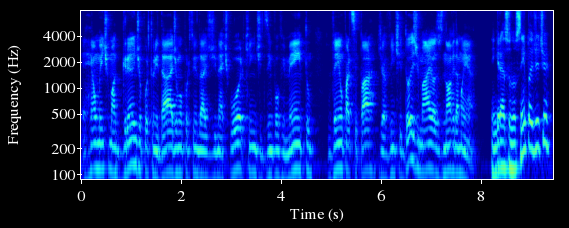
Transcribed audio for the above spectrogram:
É realmente uma grande oportunidade, uma oportunidade de networking, de desenvolvimento. Venham participar dia 22 de maio às 9 da manhã. Ingresso no Simpla, Edith?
